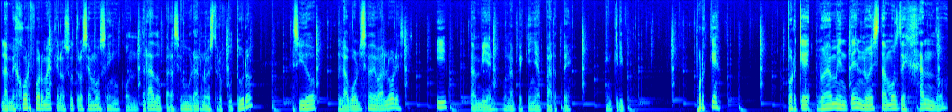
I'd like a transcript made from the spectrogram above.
la mejor forma que nosotros hemos encontrado para asegurar nuestro futuro ha sido la bolsa de valores y también una pequeña parte en cripto. ¿Por qué? Porque nuevamente no estamos dejando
